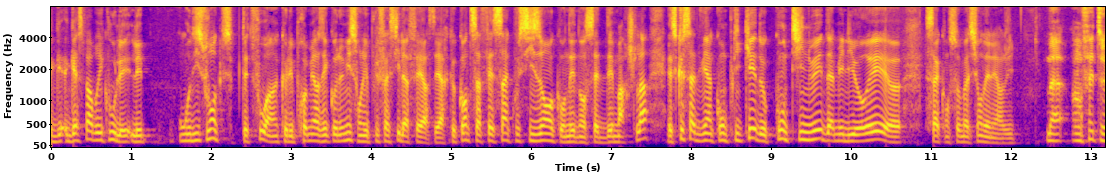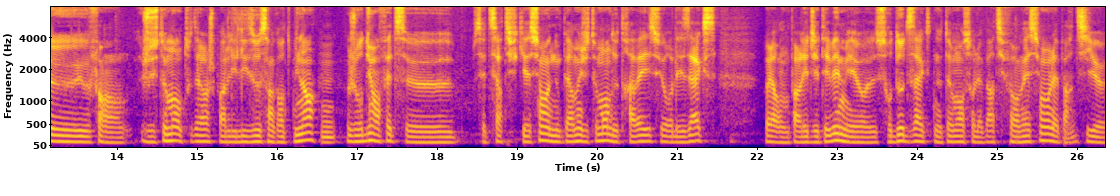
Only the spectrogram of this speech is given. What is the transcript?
Gaspard Bricou, les, les on dit souvent que c'est peut-être faux, hein, que les premières économies sont les plus faciles à faire. C'est-à-dire que quand ça fait 5 ou 6 ans qu'on est dans cette démarche-là, est-ce que ça devient compliqué de continuer d'améliorer euh, sa consommation d'énergie? Bah, en fait, euh, justement, tout à l'heure, je parlais de l'ISO 50001. Mm. Aujourd'hui, en fait, cette certification elle nous permet justement de travailler sur les axes voilà, on parlait de GTB, mais euh, sur d'autres axes, notamment sur la partie formation, la partie euh,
